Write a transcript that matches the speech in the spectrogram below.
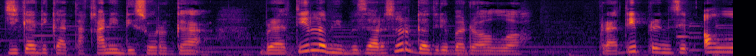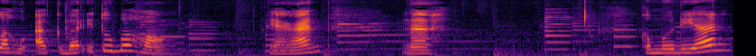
Jika dikatakan di surga, berarti lebih besar surga daripada Allah. Berarti prinsip Allahu Akbar itu bohong. Ya kan? Nah, Kemudian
